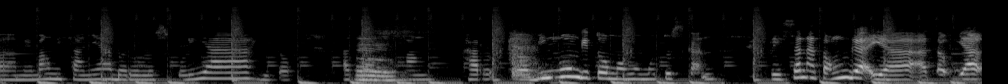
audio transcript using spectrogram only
eh, memang misalnya baru lulus kuliah gitu atau Hmm. memang harus bingung gitu mau memutuskan resign atau enggak ya atau ya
